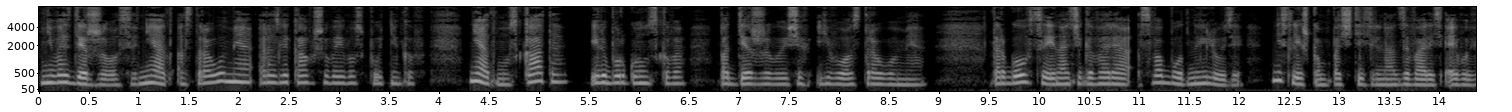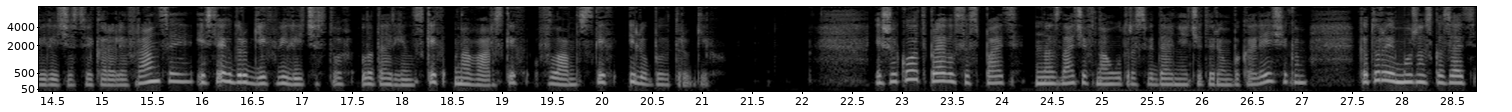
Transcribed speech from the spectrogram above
не воздерживался ни от остроумия, развлекавшего его спутников, ни от муската или бургундского, поддерживающих его остроумие, Торговцы, иначе говоря, свободные люди, не слишком почтительно отзывались о его величестве короля Франции и всех других величествах лотаринских, наварских, фландских и любых других. Ишико отправился спать, назначив на утро свидание четырем бокалейщикам, которые, можно сказать,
